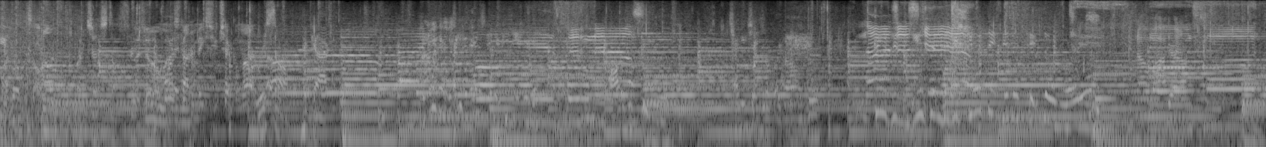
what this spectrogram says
V-Bucks you know? on just a But freaking yo, it always kind of vitamin. makes you check them out. At least bro. on a pickaxe. Honestly, I can check it right on, dude. No, I'm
